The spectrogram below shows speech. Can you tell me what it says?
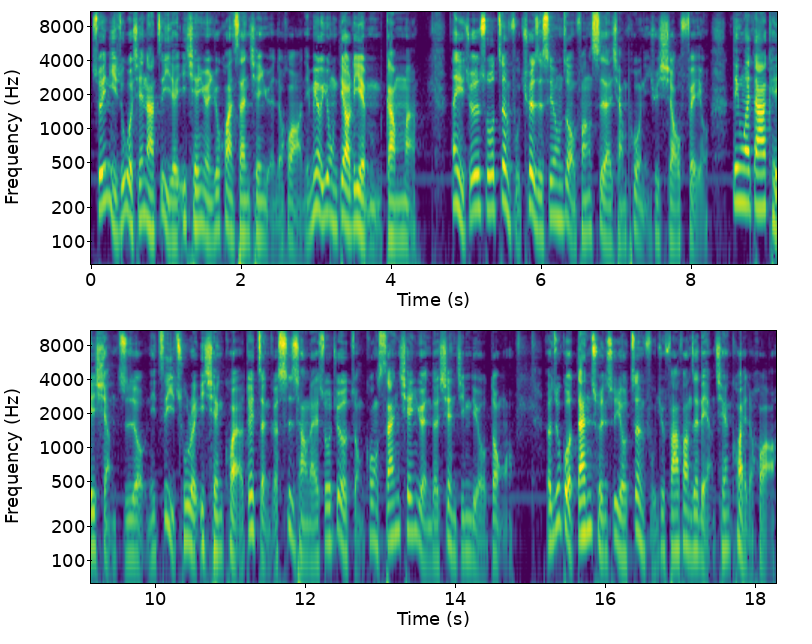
所以你如果先拿自己的一千元就换三千元的话，你没有用掉列母缸嘛。那也就是说，政府确实是用这种方式来强迫你去消费哦。另外，大家可以想知哦，你自己出了一千块哦，对整个市场来说就有总共三千元的现金流动哦。而如果单纯是由政府去发放这两千块的话，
